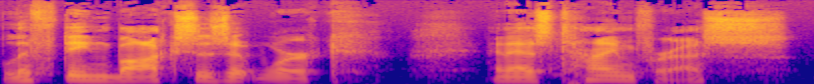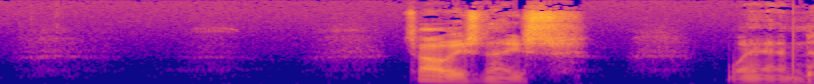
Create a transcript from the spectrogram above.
lifting boxes at work and has time for us. It's always nice when.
